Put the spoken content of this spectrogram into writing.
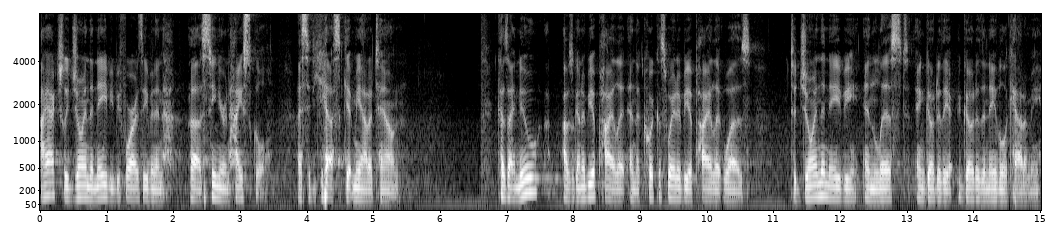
I actually joined the Navy before I was even a uh, senior in high school. I said, Yes, get me out of town. Because I knew I was going to be a pilot, and the quickest way to be a pilot was to join the Navy, enlist, and go to the, go to the Naval Academy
